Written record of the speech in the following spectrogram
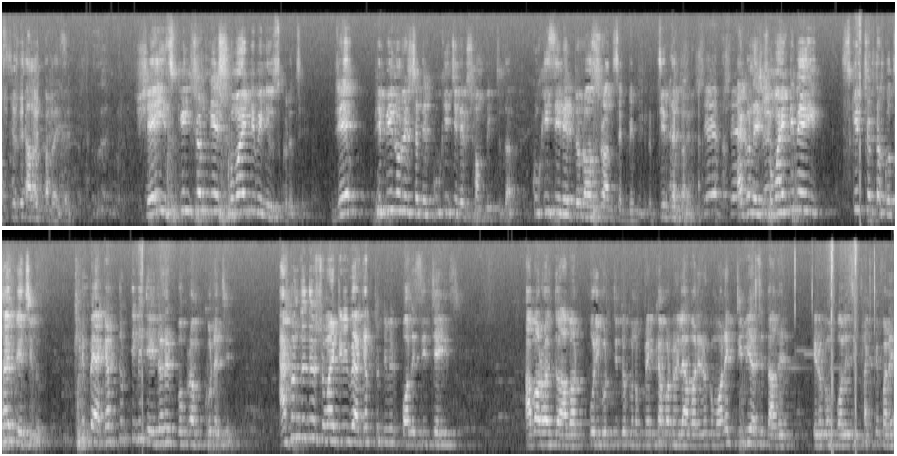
অস্ত্রের চালান পাঠাইছে। সেই স্ক্রিনশট নিয়ে সময় টিভি নিউজ করেছে যে ভিপিনুরের সাথে কুকি চীনের সম্পৃক্ততা কুকি চীনের জন্য অস্ত্র আনছেন ভিপিনুর চিন্তা করেন। এখন এই সময় টিভি এই স্ক্রিনশটটা কোথায় পেয়েছিল? কিংবা একাত্তর টিভি যে ধরনের প্রোগ্রাম করেছে এখন যদিও সময় টিভি বা একাত্তর টিভির পলিসি চেঞ্জ আবার হয়তো আবার পরিবর্তিত কোনো প্রেক্ষাপট হইলে আবার এরকম অনেক টিভি আছে তাদের এরকম পলিসি থাকতে পারে।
